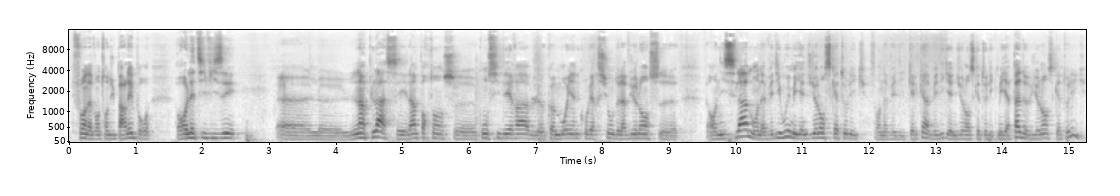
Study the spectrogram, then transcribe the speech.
Une fois, on avait entendu parler pour relativiser euh, l'implace et l'importance euh, considérable comme moyen de conversion de la violence euh, en islam, on avait dit oui, mais il y a une violence catholique. Enfin, on avait dit, quelqu'un avait dit qu'il y a une violence catholique, mais il n'y a pas de violence catholique.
